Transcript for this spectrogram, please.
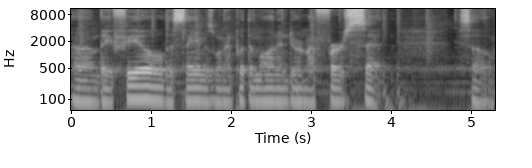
um, they feel the same as when I put them on and during my first set so,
